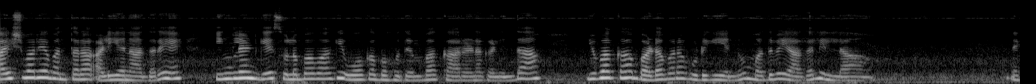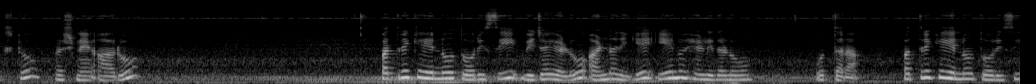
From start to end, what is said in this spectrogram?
ಐಶ್ವರ್ಯವಂತರ ಅಳಿಯನಾದರೆ ಇಂಗ್ಲೆಂಡ್ಗೆ ಸುಲಭವಾಗಿ ಹೋಗಬಹುದೆಂಬ ಕಾರಣಗಳಿಂದ ಯುವಕ ಬಡವರ ಹುಡುಗಿಯನ್ನು ಮದುವೆಯಾಗಲಿಲ್ಲ. ನೆಕ್ಸ್ಟು ಪ್ರಶ್ನೆ ಆರು. ಪತ್ರಿಕೆಯನ್ನು ತೋರಿಸಿ ವಿಜಯಳು ಅಣ್ಣನಿಗೆ ಏನು ಹೇಳಿದಳು? ಉತ್ತರ, ಪತ್ರಿಕೆಯನ್ನು ತೋರಿಸಿ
